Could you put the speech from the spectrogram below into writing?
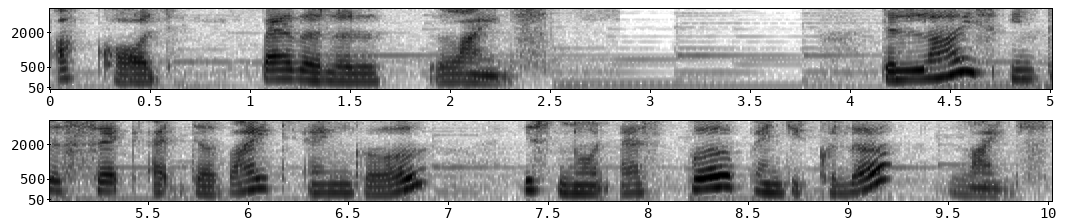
are called parallel lines. The lines intersect at the right angle is known as perpendicular lines.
